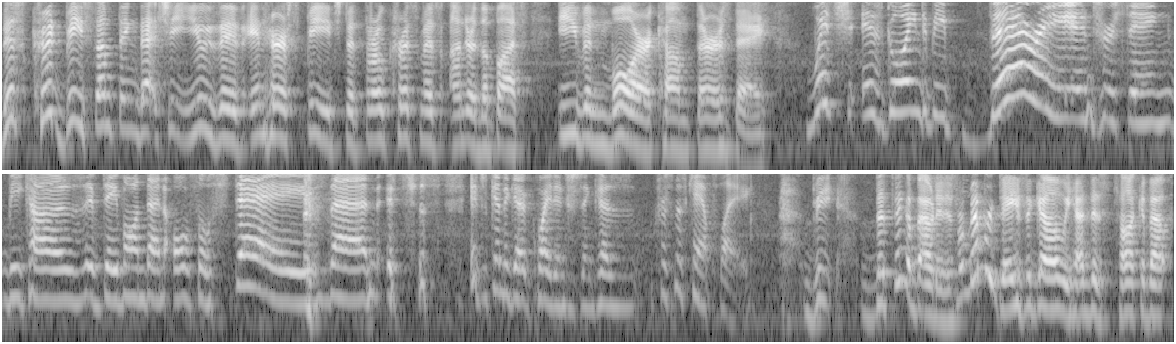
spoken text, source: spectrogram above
this could be something that she uses in her speech to throw Christmas under the bus even more come Thursday. Which is going to be very interesting because if Da'Vonne then also stays, then it's just it's gonna get quite interesting because Christmas can't play. the the thing about it is remember days ago we had this talk about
